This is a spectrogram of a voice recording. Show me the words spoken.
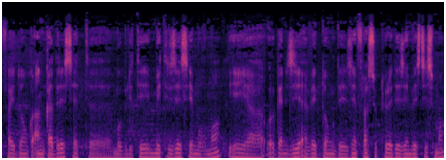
faille donc encadrer cette euh, mobilité, maîtriser ces mouvements et euh, organiser avec donc des infrastructures et des investissements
